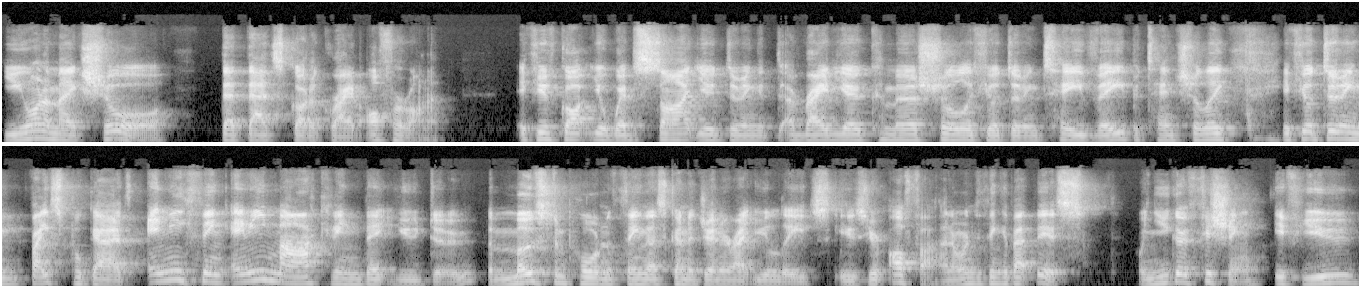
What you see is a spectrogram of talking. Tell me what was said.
You want to make sure that that's got a great offer on it. If you've got your website, you're doing a radio commercial, if you're doing TV potentially, if you're doing Facebook ads, anything, any marketing that you do, the most important thing that's going to generate you leads is your offer. And I want you to think about this. When you go fishing, if you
